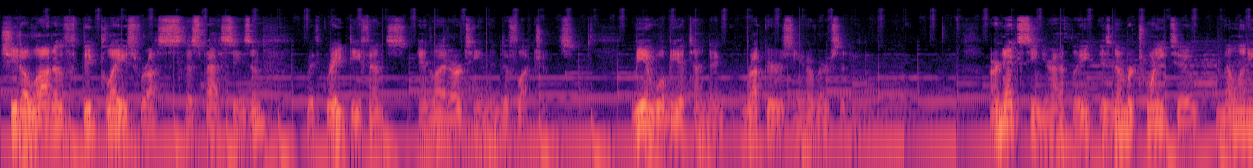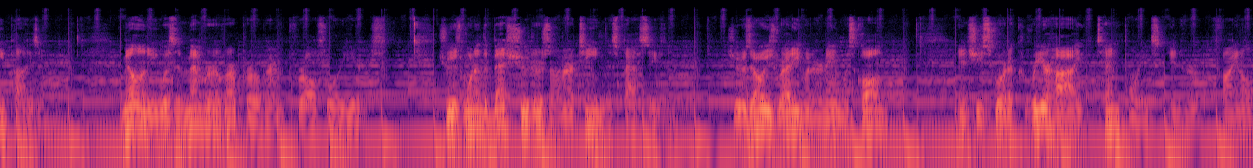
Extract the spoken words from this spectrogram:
She had a lot of big plays for us this past season with great defense and led our team in deflections. Mia will be attending Rutgers University. Our next senior athlete is number 22, Melanie Pizer. Melanie was a member of our program for all four years. She was one of the best shooters on our team this past season. She was always ready when her name was called and she scored a career high 10 points in her final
